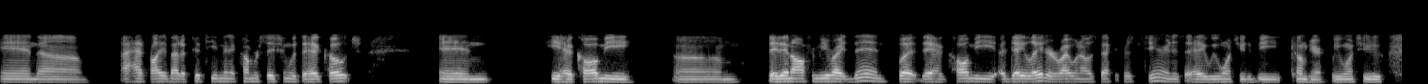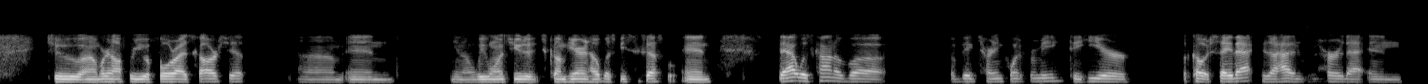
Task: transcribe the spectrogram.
And um, I had probably about a 15 minute conversation with the head coach, and he had called me um, they didn't offer me right then, but they had called me a day later, right when I was back at Presbyterian, and said, "Hey, we want you to be come here. We want you to um, we're gonna offer you a full ride scholarship, um, and you know we want you to come here and help us be successful." And that was kind of a a big turning point for me to hear a coach say that because I hadn't heard that in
